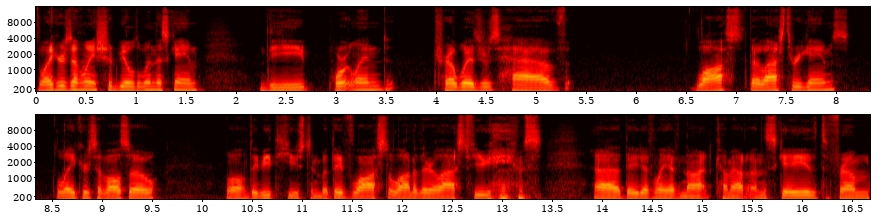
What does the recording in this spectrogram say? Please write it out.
The Lakers definitely should be able to win this game. The Portland Trailblazers have lost their last three games. The Lakers have also, well, they beat Houston, but they've lost a lot of their last few games. Uh, they definitely have not come out unscathed from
